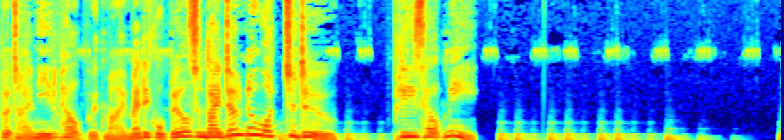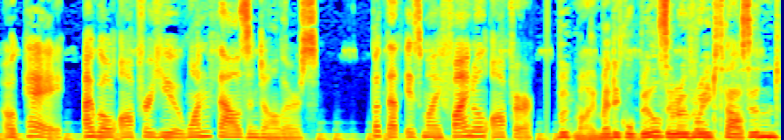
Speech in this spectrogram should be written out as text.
but I need help with my medical bills and I don't know what to do. Please help me. Okay, I will offer you $1,000. But that is my final offer. But my medical bills are over 8,000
